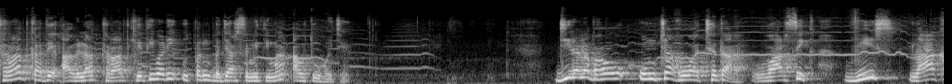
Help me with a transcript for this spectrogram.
થરાદ ખાતે આવેલા થરાદ ખેતીવાડી ઉત્પન્ન બજાર સમિતિમાં આવતું હોય છે. જીરાના ભાવો ઊંચા હોવા છતાં વાર્ષિક વીસ લાખ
